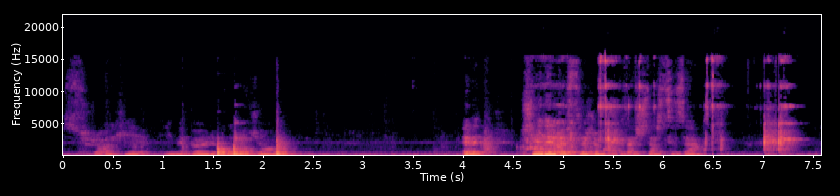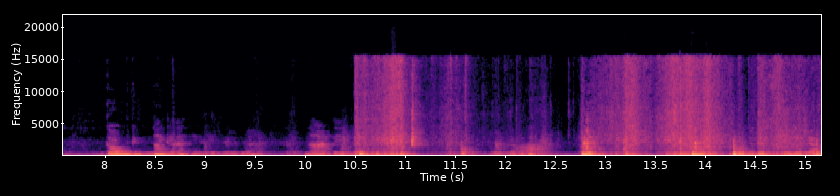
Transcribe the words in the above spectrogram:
Sürahi yine böyle koyacağım. Evet şeyleri göstereceğim arkadaşlar size. Doğum gününden gelen hediyelerimi. Neredeydi? Burada. Bunu göstereceğim.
